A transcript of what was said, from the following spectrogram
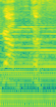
got the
